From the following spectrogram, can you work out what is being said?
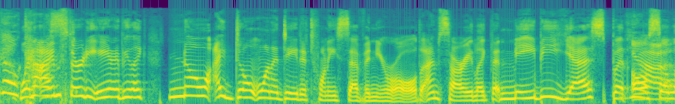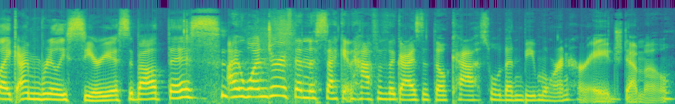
like when i'm 38 i'd be like no i don't want to date a 27 year old i'm sorry like that maybe yes but Yeah. also like i'm really serious about this I wonder if then the second half of the guys that they'll cast will then be more in her age demo.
